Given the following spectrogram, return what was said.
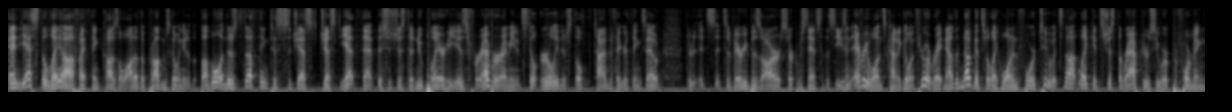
And yes, the layoff I think caused a lot of the problems going into the bubble. And there's nothing to suggest just yet that this is just a new player he is forever. I mean, it's still early. There's still time to figure things out. There, it's it's a very bizarre circumstance of the season. Everyone's kind of going through it right now. The Nuggets are like one and four too. It's not like it's just the Raptors who are performing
